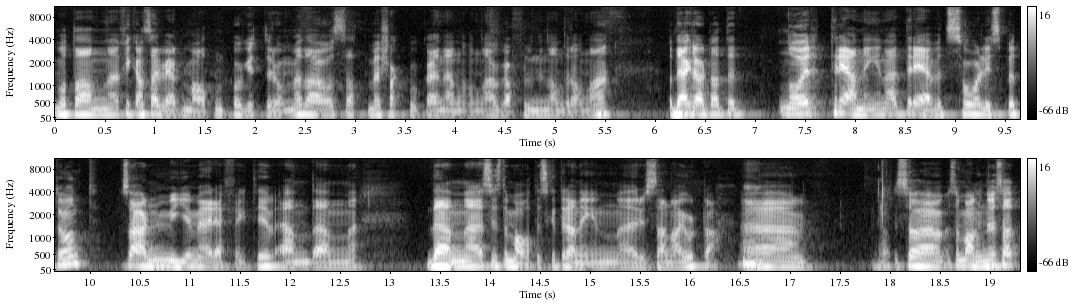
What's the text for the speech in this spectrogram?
han, fikk han servert maten på gutterommet da, og satt med sjakkboka i den ene hånda og gaffelen i den andre hånda. Og det er klart at det, Når treningen er drevet så lystbetont, så er den mye mer effektiv enn den, den eh, systematiske treningen eh, russerne har gjort. da. Mm. Uh, Så, så Magnus har,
